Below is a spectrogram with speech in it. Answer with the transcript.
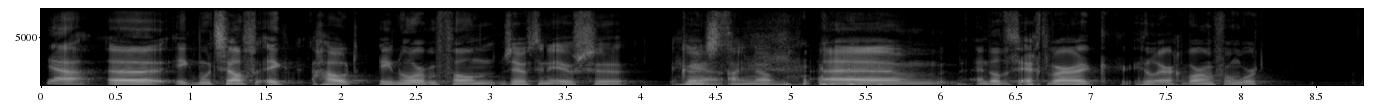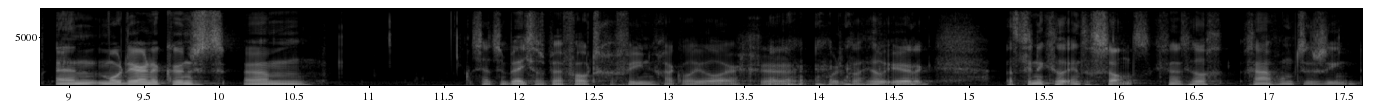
Ja, eh, ik moet zelf, ik houd enorm van 17e eeuwse kunst. Ja, I know. Ehm, en dat is echt waar ik heel erg warm van word. En moderne kunst, ehm het is net een beetje als bij fotografie. Nu ga ik wel heel erg, eh, word ik wel heel eerlijk. Dat vind ik heel interessant. Ik vind het heel gaaf om te zien.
